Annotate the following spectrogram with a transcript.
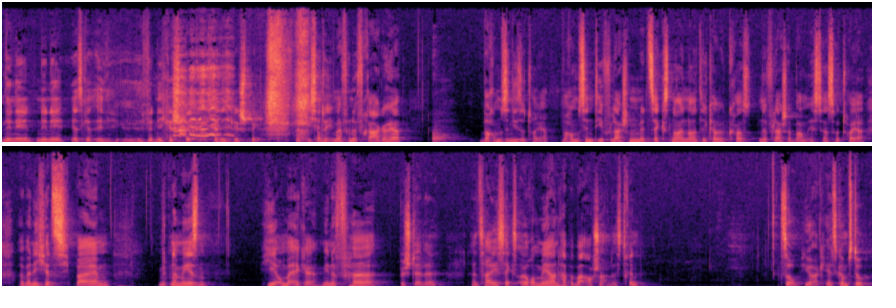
Nee, nee, nee, nee. Jetzt ich wird nicht gespickt. Ich werde nicht gespickt. Wenn ich natürlich immer für eine Frage höre, warum sind die so teuer? Warum sind die Flaschen mit 6,99 kostet eine Flasche, warum ist das so teuer? Weil wenn ich jetzt beim Vietnamesen hier um die Ecke mir eine Pho bestelle, dann zahle ich 6 Euro mehr und habe aber auch schon alles drin. So, Jörg, jetzt kommst du.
